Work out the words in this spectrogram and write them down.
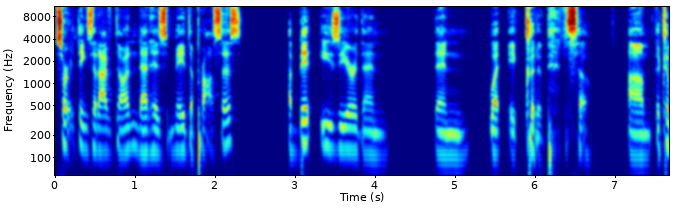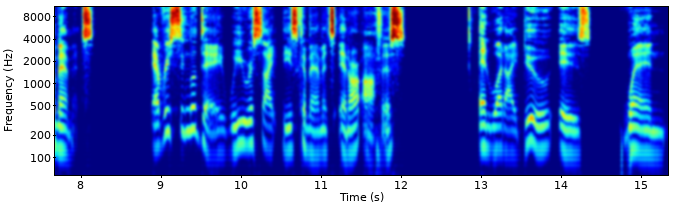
certain things that I've done that has made the process a bit easier than than what it could have been. So, um, the commandments. Every single day, we recite these commandments in our office. And what I do is when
